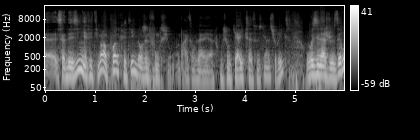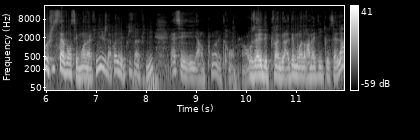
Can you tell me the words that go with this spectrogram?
Euh, ça désigne effectivement un point critique dans une fonction. Par exemple, vous avez la fonction qui a x associée à 1 sur x, au voisinage de 0, juste avant c'est moins l'infini, juste après c'est plus l'infini. Là, il y a un point étrange. vous avez des singularités moins dramatiques que celle-là.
